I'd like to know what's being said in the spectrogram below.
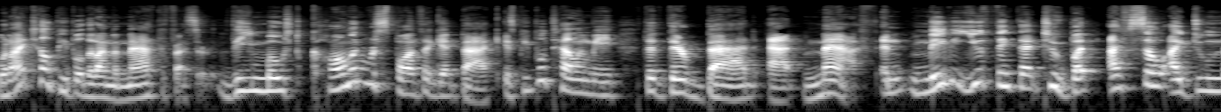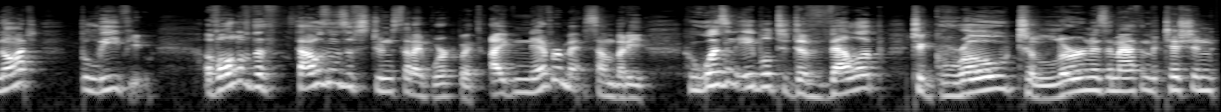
When I tell people that I'm a math professor, the most common response I get back is people telling me that they're bad at math. And maybe you think that too, but I, so I do not believe you. Of all of the thousands of students that I've worked with, I've never met somebody who wasn't able to develop, to grow, to learn as a mathematician,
